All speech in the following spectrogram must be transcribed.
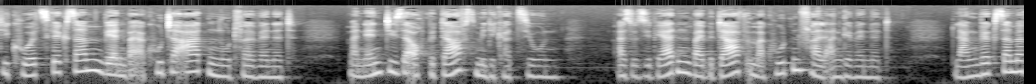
Die kurzwirksamen werden bei akuter Atemnot verwendet. Man nennt diese auch Bedarfsmedikation. Also sie werden bei Bedarf im akuten Fall angewendet. Langwirksame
